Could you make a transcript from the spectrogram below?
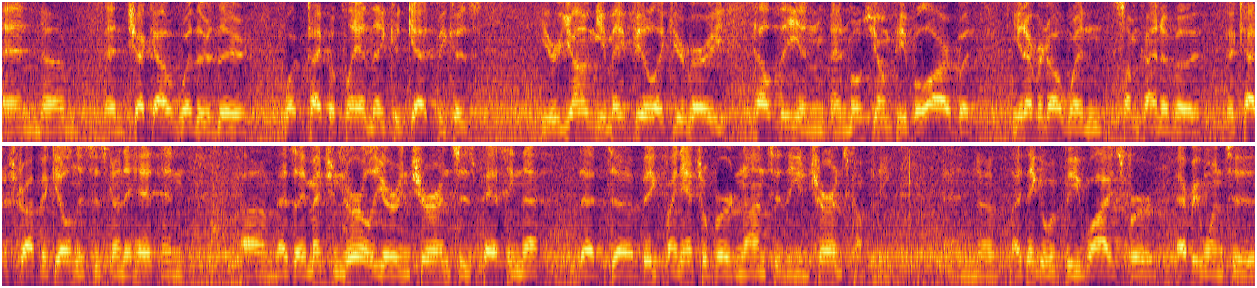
and um, and check out whether they're what type of plan they could get because you're young, you may feel like you're very healthy, and, and most young people are, but you never know when some kind of a, a catastrophic illness is going to hit. And um, as I mentioned earlier, insurance is passing that that uh, big financial burden on to the insurance company. And and uh, I think it would be wise for everyone to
